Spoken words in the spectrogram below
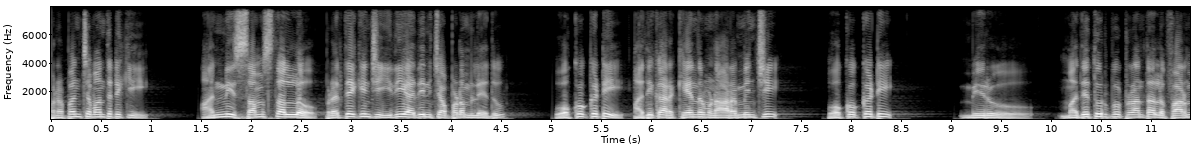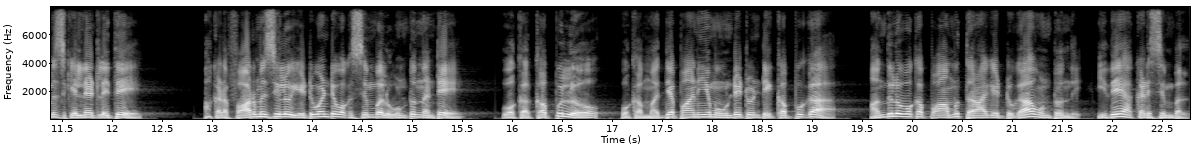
ప్రపంచమంతటికి అన్ని సంస్థల్లో ప్రత్యేకించి ఇది అదిని చెప్పడం లేదు. ఒక్కొక్కటి అధికార కేంద్రమును ఆరంభించి ఒక్కొక్కటి మీరు మధ్యతూర్పు ప్రాంతాల్లో ఫార్మసీకి వెళ్ళినట్లయితే అక్కడ ఫార్మసీలో ఎటువంటి ఒక సింబల్ ఉంటుందంటే ఒక కప్పులో ఒక మద్యపానీయము ఉండేటువంటి కప్పుగా అందులో ఒక పాము త్రాగెట్టుగా ఉంటుంది. ఇదే అక్కడి సింబల్.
